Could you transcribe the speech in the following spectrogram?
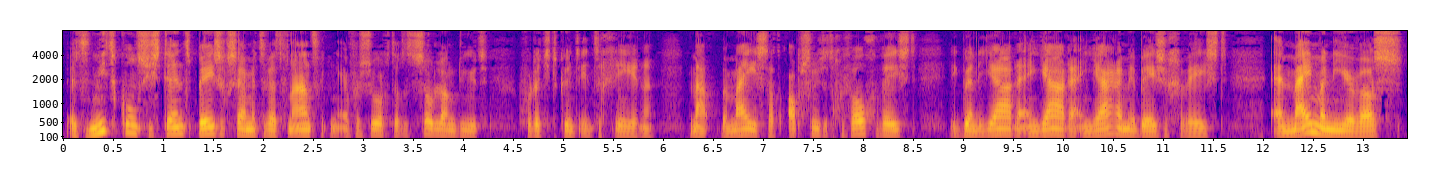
het niet consistent bezig zijn met de wet van aantrekking ervoor zorgt dat het zo lang duurt voordat je het kunt integreren? Nou, bij mij is dat absoluut het geval geweest. Ik ben er jaren en jaren en jaren mee bezig geweest. En mijn manier was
